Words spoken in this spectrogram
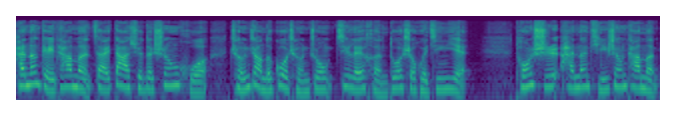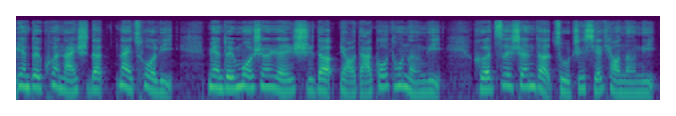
还能给他们在大学的生活成长的过程中积累很多社会经验，同时还能提升他们面对困难时的耐挫力、面对陌生人时的表达沟通能力和自身的组织协调能力。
